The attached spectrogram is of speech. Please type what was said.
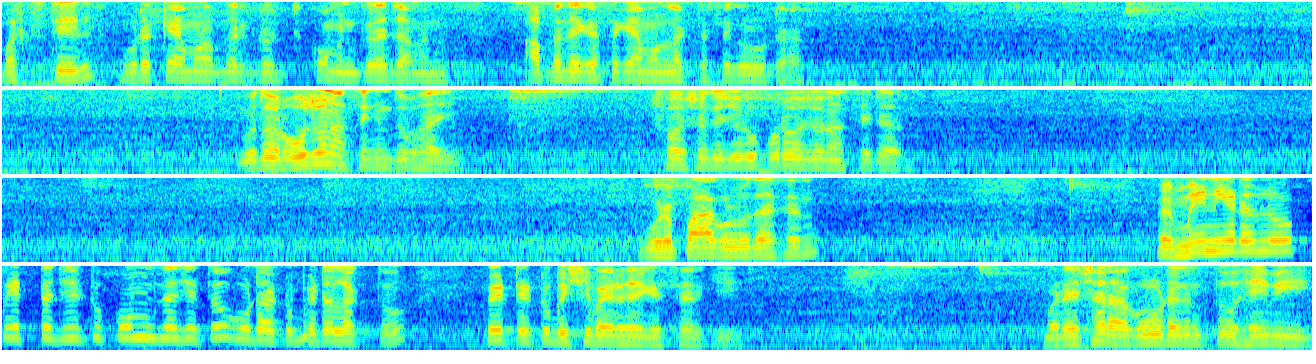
বাট স্টিল গরুটা কেমন আপনার একটু কমেন্ট করে জানান। আপনাদের কাছে কেমন লাগতেছে গরুটা? ওদের ওজন আছে কিন্তু ভাই। ছয়শো কেজির উপরে ওজন আছে এটার। ওরা পাগুলো দেখেন। মেন ইয়েটা হলো, পেটটা যদি একটু কম না যেত, ওটা একটু বেটার লাগতো। পেটটা একটু বেশি বাইরে হয়ে গেছে আর কি। বাট এছাড়া গরুটা কিন্তু হেভি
